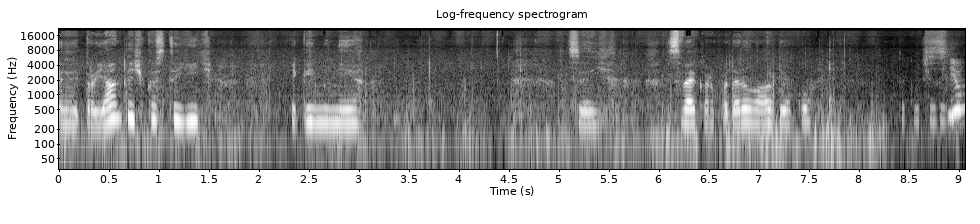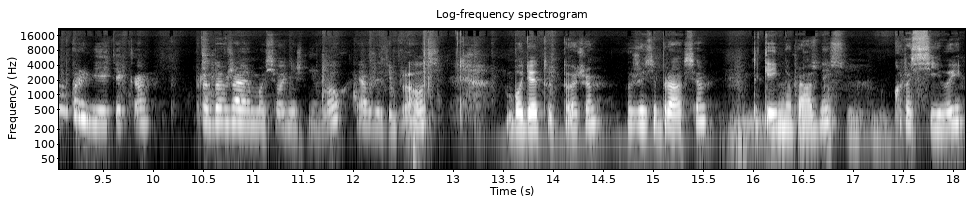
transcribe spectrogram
Е, стоїть, який мені цей свекор подарував яку таку Всім привітика! Продовжаємо сьогоднішній влог. Я вже зібралась. Бодя тут теж вже зібрався. Такий нарадний, красивий.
